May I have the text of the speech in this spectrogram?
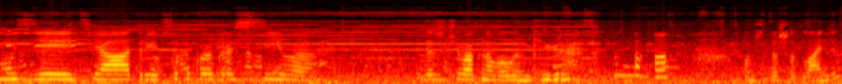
музей, театры, и все такое красивое. И даже чувак на волынке играет. Он что, шотландец?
